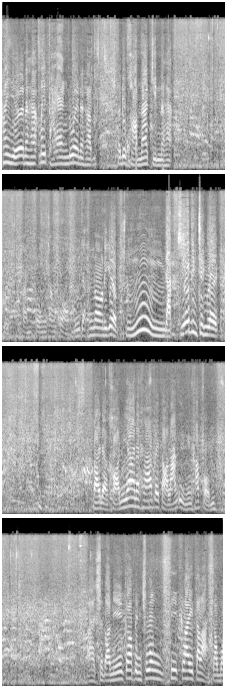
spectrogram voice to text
ให้เยอะนะฮะ ไม่แพงด้วยนะครับ แล้วดูความน่ากินนะฮะความตรงทางกรอบดูจากข้างนอกนี่ก็แบบอืมอยากเคี้ยวจริง ๆ เลย ไปเดี๋ยวขออนุญาตนะครับ ไปต่อร้านอื่นกันครับผมอ่าตอนนี้ก็เป็นช่วงที่ใกล้ตลาดจะว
